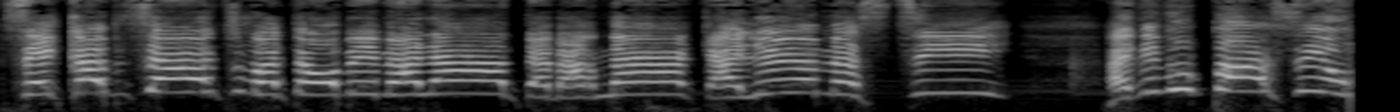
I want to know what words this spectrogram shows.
C'est comme ça, tu vas tomber malade, tabarnak. Allume, Esti. Avez-vous pensé au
